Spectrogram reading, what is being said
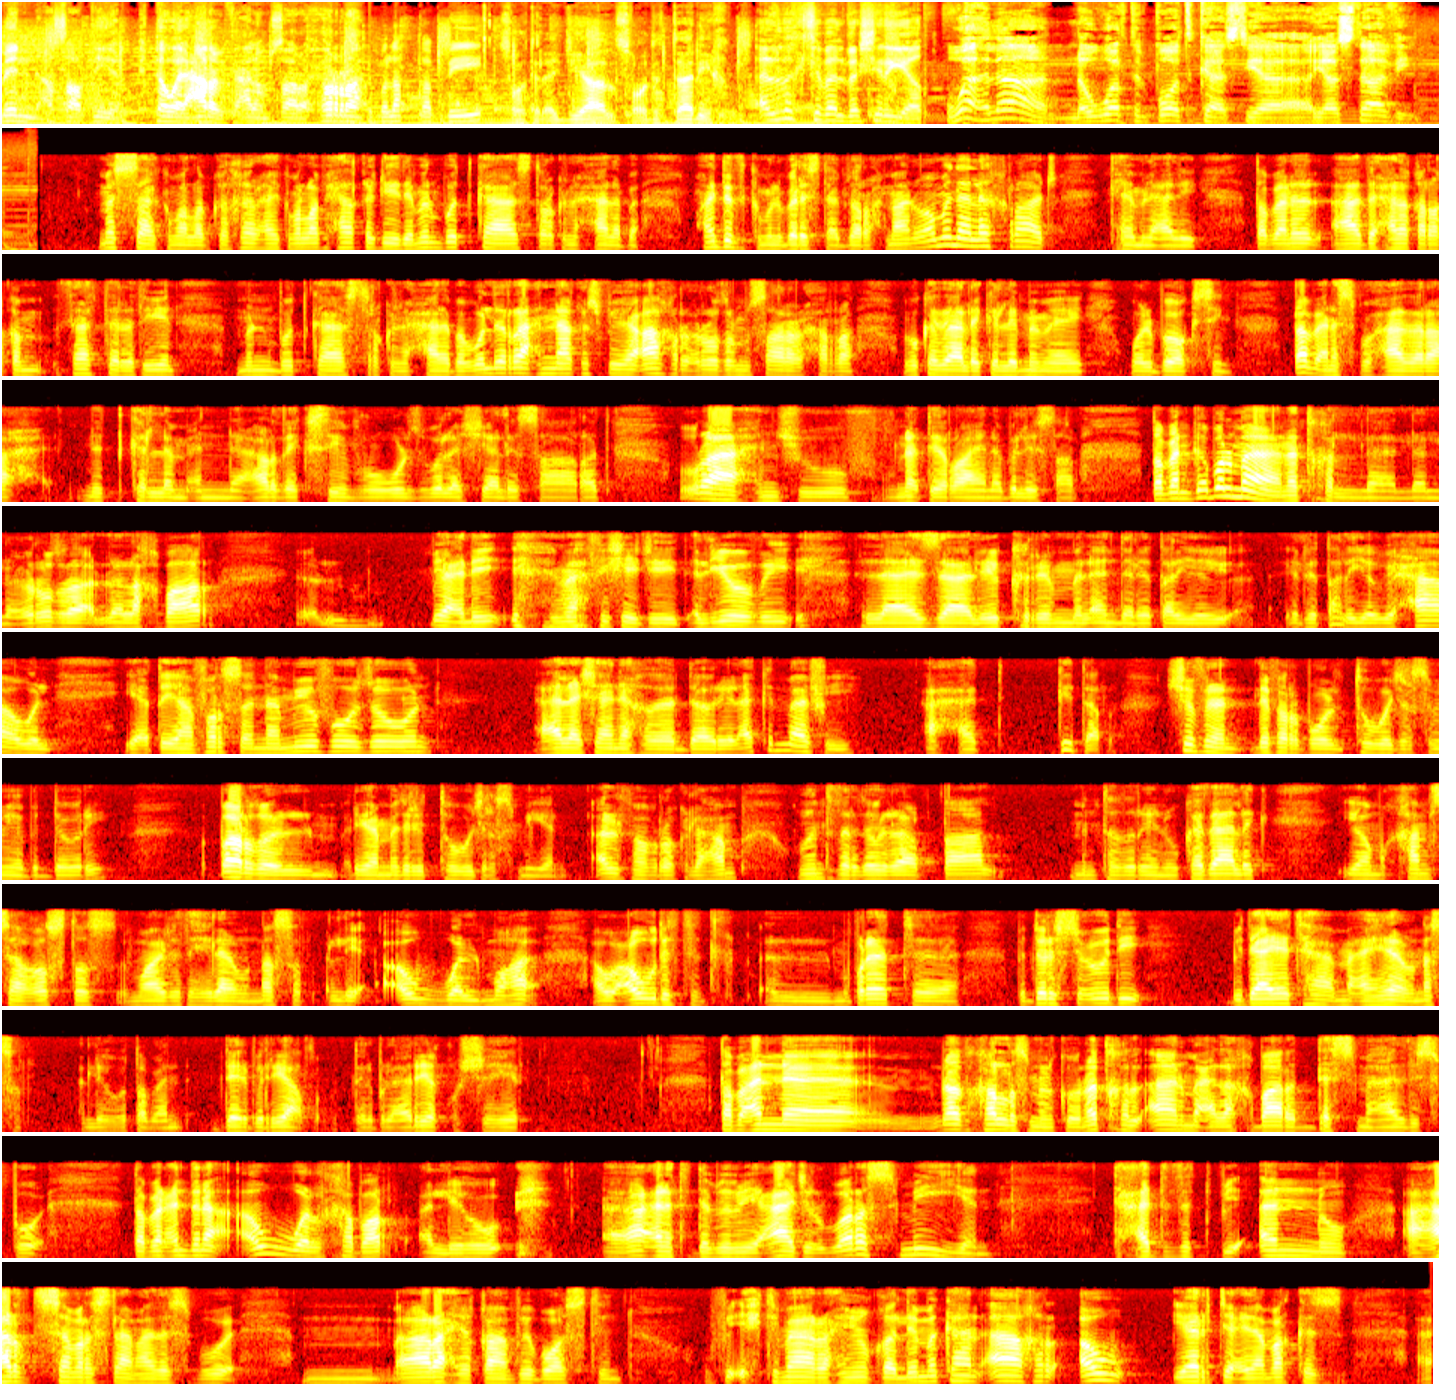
من أساطير المحتوى العربي في عالم المصارعه الحره ملقب ب صوت الأجيال صوت التاريخ. المكتبة البشرية. واهلا نورت البودكاست يا يا أستاذي. مساكم الله بكل خير وحياكم الله في حلقة جديدة من بودكاست ركن الحلبة. محدثكم البرست عبد الرحمن ومن الإخراج تهيم العلي. طبعا هذه الحلقة رقم 33 من بودكاست ركن الحلبة واللي راح نناقش فيها آخر عروض المصارعة الحرة وكذلك ال MMA وال boxing. طبعا الأسبوع هذا راح نتكلم عن عرض Extreme Rules والأشياء اللي صارت وراح نشوف ونعطي رأينا باللي صار طبعا قبل ما ندخل للعروض للأخبار يعني ما في شيء جديد. اليوفي لا زال يكرم الأندية الإيطالية الإيطالية ويحاول يعطيها فرصة أنهم يفوزون علشان ياخذون الدوري لكن ما في أحد قدر. شفنا ليفربول توج رسميا بالدوري. برضو ال- ريال مدريد توج رسميا. ألف مبروك لهم وننتظر دوري الأبطال منتظرين وكذلك يوم خمسة أغسطس مواجهة الهلال والنصر اللي أول مها أو عودة المباريات آه، بالدوري السعودي بدايتها مع الهلال والنصر اللي هو طبعا ديربي الرياض الديربي العريق والشهير. طبعا آه، لا تخلص من الكورة ندخل الآن مع الأخبار الدسمة هذا الأسبوع. طبعا عندنا أول خبر اللي هو أعلنت الدبليو عاجل ورسميا تحدثت بأنه عرض سمر سلام هذا الأسبوع م- ما راح يقام في بوسطن وفي احتمال راح ينقل لمكان آخر أو يرجع إلى مركز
